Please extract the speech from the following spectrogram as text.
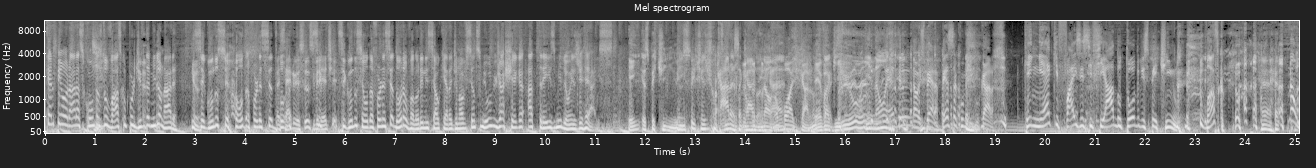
quer penhorar as contas do Vasco por dívida milionária. Segundo o CEO da fornecedora. É sério isso, esse Se- bilhete? segundo o CEO da fornecedora, o valor inicial que era de 900 mil já chega a 3 milhões de reais. Em espetinhos. Em espetinhos de churrasco. Cara, essa carne. Não, não pode, cara. Não É vaguio. E não é Não, espera, pensa comigo, cara. Quem é que faz esse fiado todo de espetinho? Vasco? Não,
